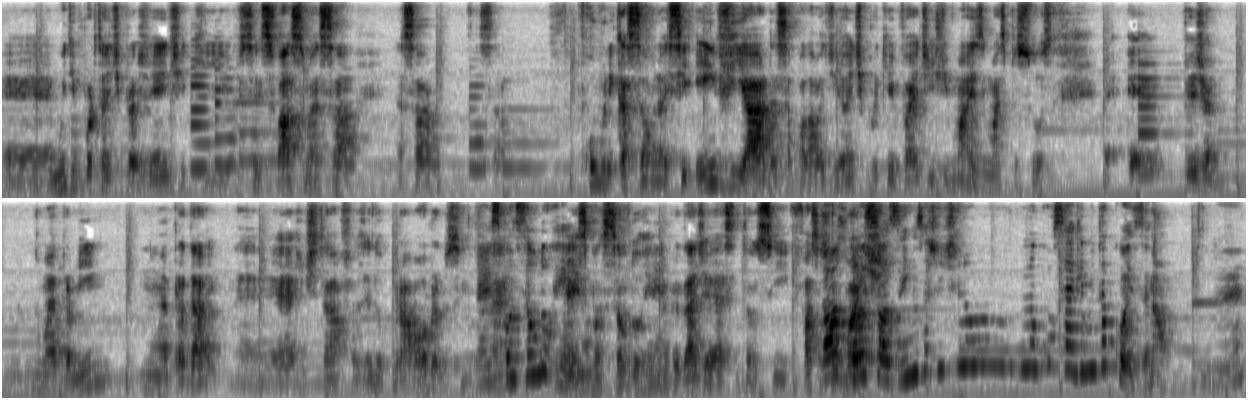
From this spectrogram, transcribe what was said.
É muito importante pra gente que vocês façam essa, essa, essa comunicação, né? esse enviar dessa palavra adiante, porque vai atingir mais e mais pessoas. É, é, veja, não é pra mim, não é pra Dai, né? É, a gente está fazendo para a obra do Senhor. É a né? expansão do É reino. a expansão do reino, É. a verdade é essa. Então, assim, faça a Nós sua dois parte. sozinhos a gente não, não consegue muita coisa. Não, né?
